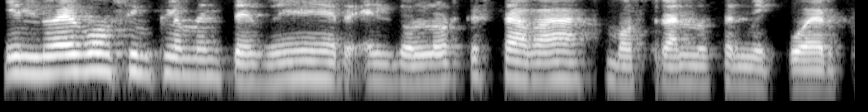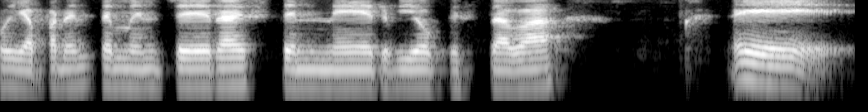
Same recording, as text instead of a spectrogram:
y luego simplemente ver el dolor que estaba mostrándose en mi cuerpo y aparentemente era este nervio que estaba eh,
